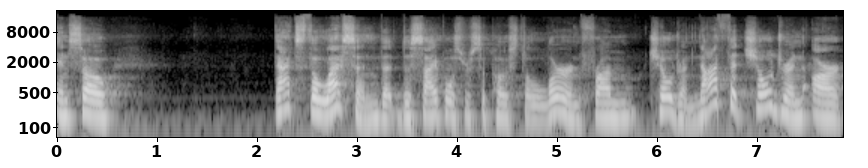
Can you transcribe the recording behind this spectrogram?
And so, that's the lesson that disciples are supposed to learn from children. Not that children are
